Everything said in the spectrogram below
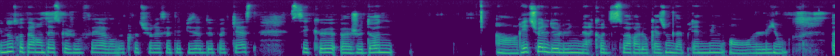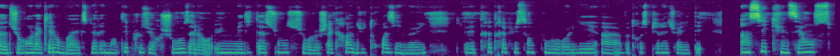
Une autre parenthèse que je vous fais avant de clôturer cet épisode de podcast, c'est que euh, je donne un rituel de lune mercredi soir à l'occasion de la pleine lune en Lyon, euh, durant laquelle on va expérimenter plusieurs choses. Alors une méditation sur le chakra du troisième œil, qui va être très très puissante pour vous relier à votre spiritualité, ainsi qu'une séance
